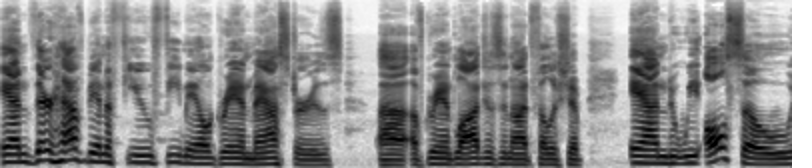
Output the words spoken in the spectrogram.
And there have been a few female grand masters uh, of grand lodges and Odd Fellowship. And we also,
